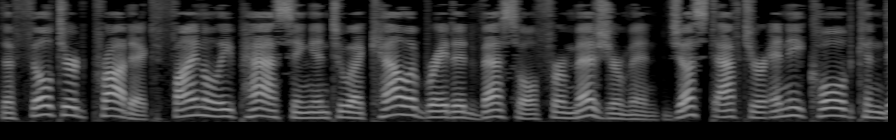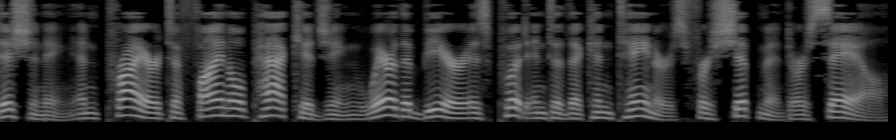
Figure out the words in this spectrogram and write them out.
the filtered product finally passing into a calibrated vessel for measurement just after any cold conditioning and prior to final packaging where the beer is put into the containers for shipment or sale.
